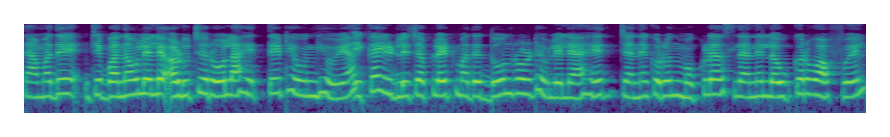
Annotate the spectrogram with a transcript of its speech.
त्यामध्ये जे बनवलेले अळूचे रोल आहेत ते ठेवून घेऊया. एका इडलीच्या प्लेटमध्ये दोन रोल ठेवलेले आहेत जेणेकरून मोकळे असल्याने लवकर वाफवेल.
